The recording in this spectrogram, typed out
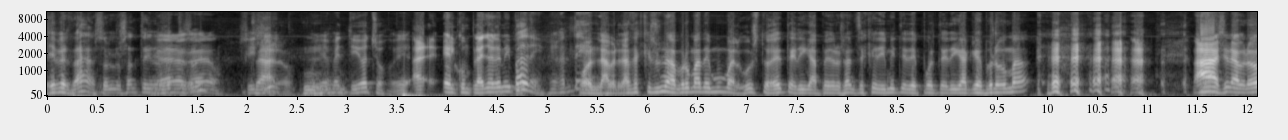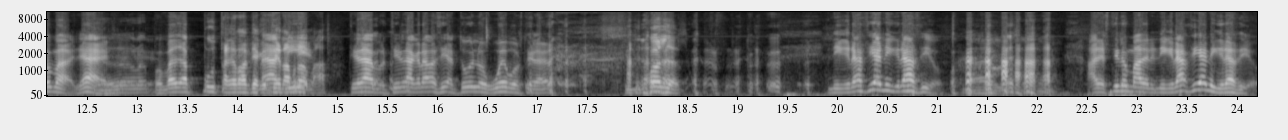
Es verdad, son los santos inocentes. Sí, Claro. sí. Hoy es 28. Eh, ah, el cumpleaños de mi padre, fíjate. Pues la verdad es que es una broma de muy mal gusto, ¿eh? Te diga Pedro Sánchez que dimite y después te diga que es broma. ah, será broma, ya. Pues vaya puta gracia que Ah, tiene la tiene- broma. Tiene la, tiene la grava así a tú en los huevos. tiene la-. ni gracia ni gracio. Al estilo madre, ni gracia ni gracio.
